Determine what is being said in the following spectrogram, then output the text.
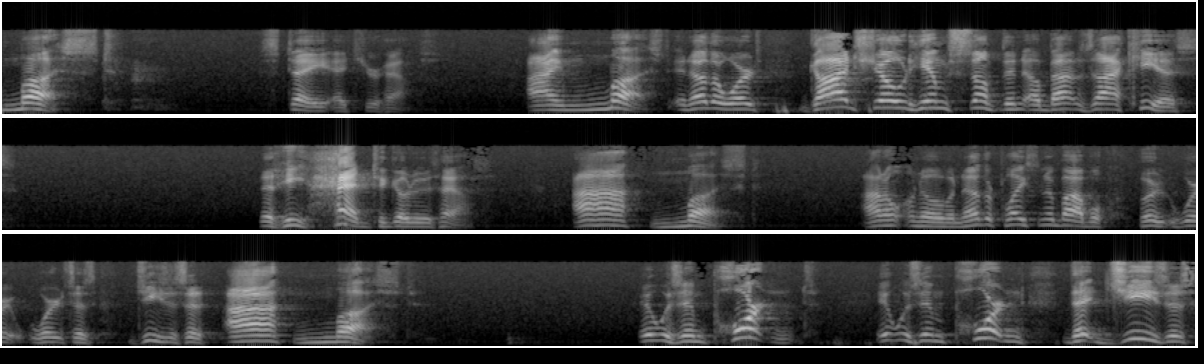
must stay at your house. I must. In other words, God showed him something about Zacchaeus that he had to go to his house. I must. I don't know of another place in the Bible where, where, where it says, Jesus said, I must. It was important. It was important that Jesus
